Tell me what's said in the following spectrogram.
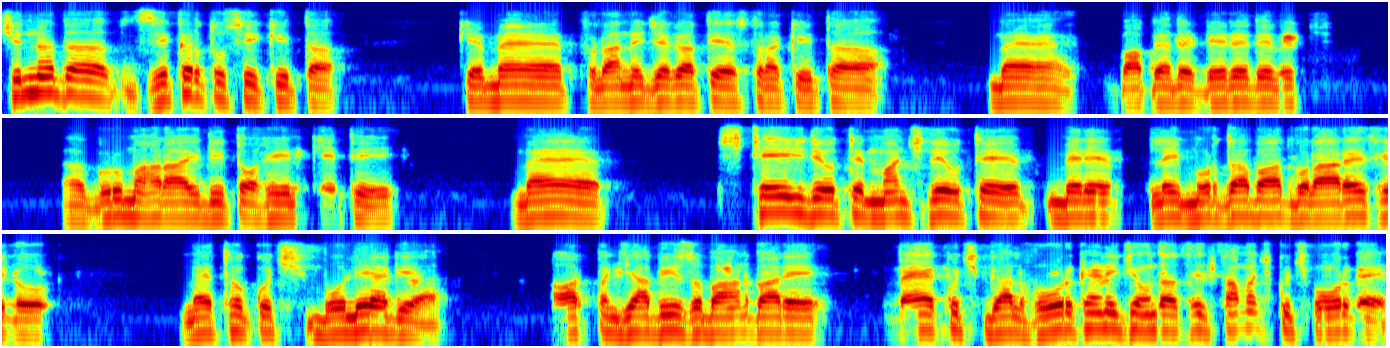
ਜਿਨ੍ਹਾਂ ਦਾ ਜ਼ਿਕਰ ਤੁਸੀਂ ਕੀਤਾ ਕਿ ਮੈਂ ਫਲਾਨੀ ਜਗ੍ਹਾ ਤੇ ਇਸ ਤਰ੍ਹਾਂ ਕੀਤਾ, ਮੈਂ ਬਾਬਿਆਂ ਦੇ ਡੇਰੇ ਦੇ ਵਿੱਚ ਗੁਰੂ ਮਹਾਰਾਜ ਦੀ ਤੋਹੀਨ ਕੀਤੀ, ਮੈਂ ਸਟੇਜ ਦੇ ਉੱਤੇ, ਮੰਚ ਦੇ ਉੱਤੇ ਮੇਰੇ ਲਈ ਮੁਰਦਾਬਾਦ ਬੁਲਾ ਰਹੇ ਸੀ ਲੋਕ, ਮੈਥੋਂ ਕੁਝ ਬੋਲਿਆ ਗਿਆ ਔਰ ਪੰਜਾਬੀ ਜ਼ੁਬਾਨ ਬਾਰੇ ਮੈਂ ਕੁਝ ਗੱਲ ਹੋਰ ਕਹਿਣੀ ਚਾਹੁੰਦਾ ਸੀ, ਸਮਝ ਕੁਝ ਹੋਰ ਗਏ।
